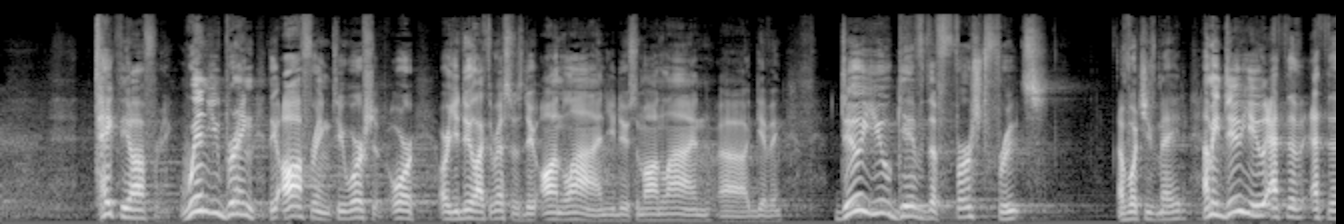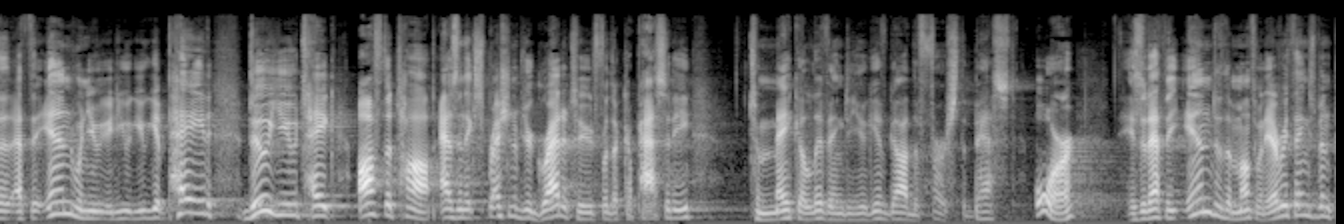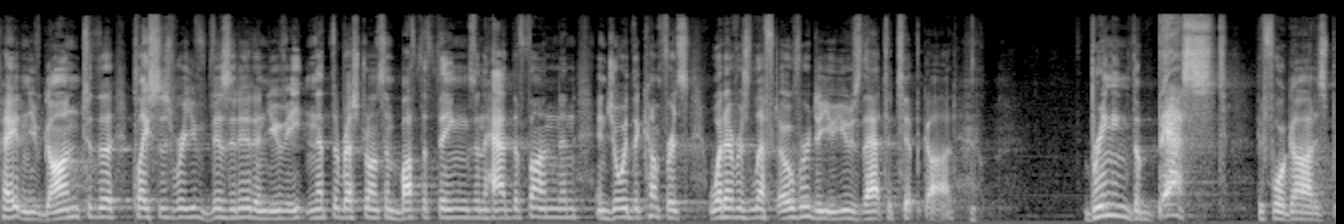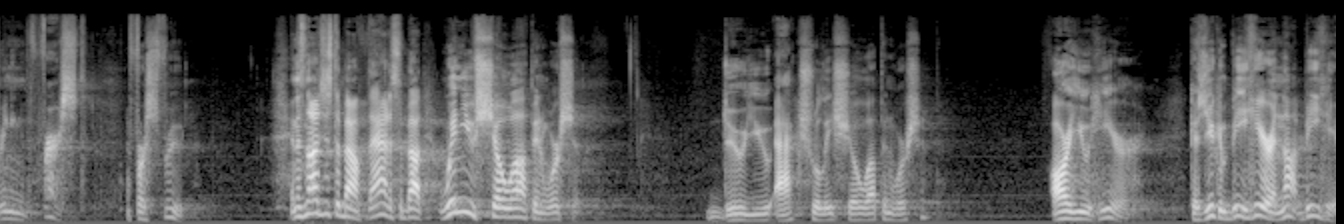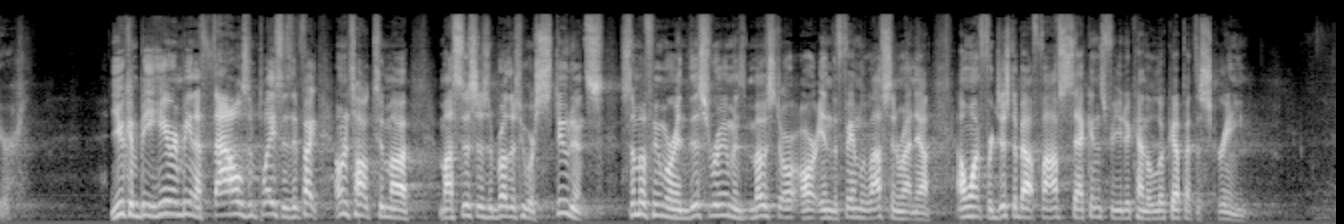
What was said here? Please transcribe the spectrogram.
Take the offering. When you bring the offering to worship, or, or you do like the rest of us do online, you do some online uh, giving, do you give the first fruits of what you've made? I mean, do you at the at the at the end when you, you you get paid, do you take off the top as an expression of your gratitude for the capacity to make a living? Do you give God the first, the best? Or is it at the end of the month when everything's been paid and you've gone to the places where you've visited and you've eaten at the restaurants and bought the things and had the fun and enjoyed the comforts? Whatever's left over, do you use that to tip God? Bringing the best before God is bringing the first the first fruit. And it's not just about that, it's about when you show up in worship. Do you actually show up in worship? Are you here? Because you can be here and not be here. You can be here and be in a thousand places. In fact, I want to talk to my, my sisters and brothers who are students, some of whom are in this room and most are, are in the Family Life Center right now. I want for just about five seconds for you to kind of look up at the screen.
